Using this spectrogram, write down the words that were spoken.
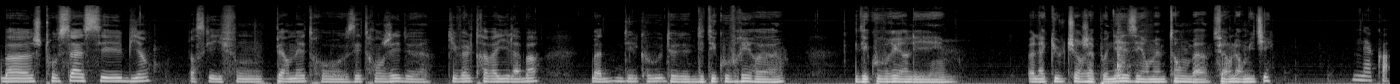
Bah, je trouve ça assez bien parce qu'ils font permettre aux étrangers qui veulent travailler là-bas bah, de, décou- de- de découvrir, euh, découvrir la culture japonaise et en même temps bah, faire leur métier. D'accord.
